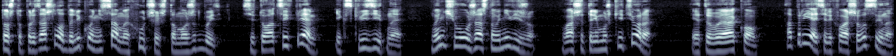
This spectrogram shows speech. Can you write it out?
то, что произошло, далеко не самое худшее, что может быть. Ситуация впрямь эксквизитная, но ничего ужасного не вижу. Ваши три мушкетера – это вы о ком? О приятелях вашего сына.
